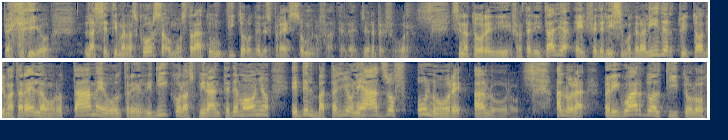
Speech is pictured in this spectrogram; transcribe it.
perché io la settimana scorsa ho mostrato un titolo dell'Espresso, me lo fate leggere per favore, senatore di Fratelli d'Italia e il fedelissimo della leader, twittò di Mattarella un rottame oltre il ridicolo, aspirante demonio e del battaglione Azov, onore a loro. Allora, riguardo al titolo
